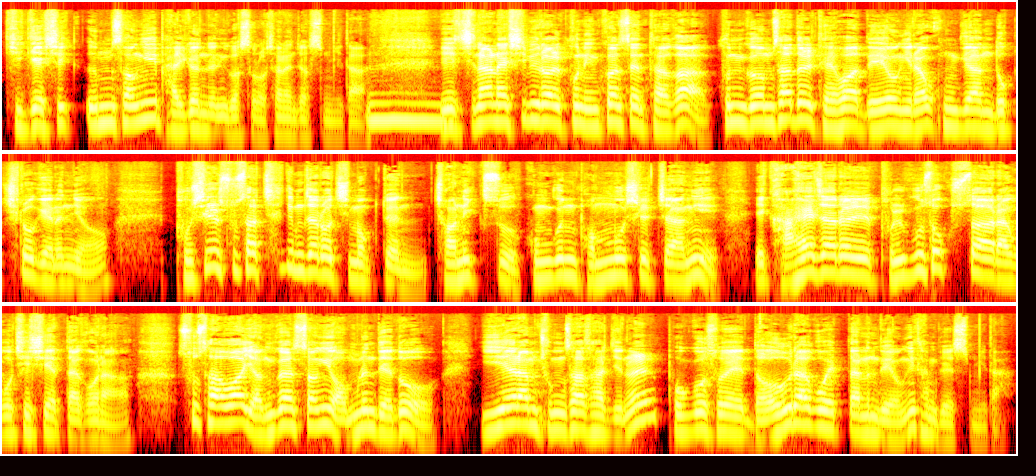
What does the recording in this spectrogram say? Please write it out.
기계식 음성이 발견된 것으로 전해졌습니다. 음. 이 지난해 11월 군 인권센터가 군 검사들 대화 내용이라고 공개한 녹취록에는요, 부실 수사 책임자로 지목된 전익수 공군 법무실장이 이 가해자를 불구속 수사라고 지시했다거나 수사와 연관성이 없는데도 이해람 중사 사진을 보고서에 넣으라고 했다는 내용이 담겨 있습니다.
